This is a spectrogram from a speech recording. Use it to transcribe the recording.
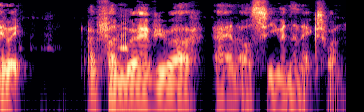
Anyway, have fun wherever you are, and I'll see you in the next one.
